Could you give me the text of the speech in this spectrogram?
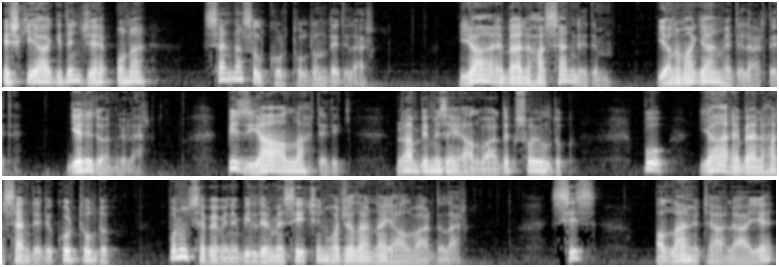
Eşkıya gidince ona, sen nasıl kurtuldun dediler. Ya Ebel Hasan dedim. Yanıma gelmediler dedi. Geri döndüler. Biz ya Allah dedik. Rabbimize yalvardık, soyulduk. Bu ya Ebel Hasan dedi, kurtuldu. Bunun sebebini bildirmesi için hocalarına yalvardılar. Siz Allahü Teala'yı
